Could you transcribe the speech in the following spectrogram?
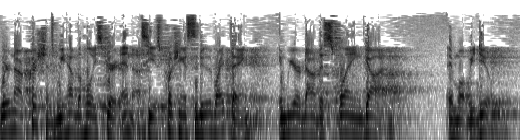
We're now Christians. We have the Holy Spirit in us. He is pushing us to do the right thing, and we are now displaying God in what we do.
